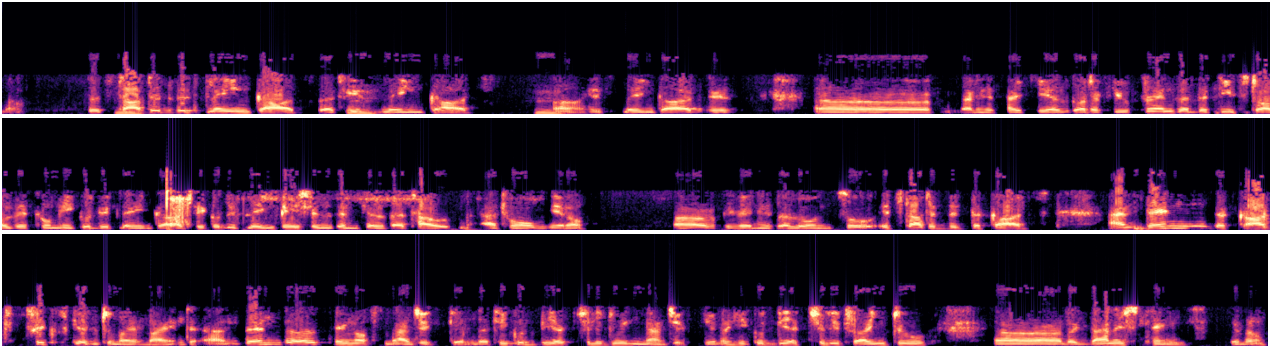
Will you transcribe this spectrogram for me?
So it hmm. started mm. with playing cards. That he's mm. playing cards. Mm. Uh, he's playing cards. He's uh, and like he has got a few friends at the tea stall with whom he could be playing cards. He could be playing patience himself at house, at home, you know, uh, when he's alone. So it started with the cards, and then the card tricks came to my mind, and then the thing of magic came. That he could be actually doing magic. You know, he could be actually trying to uh, like banish things. You know,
